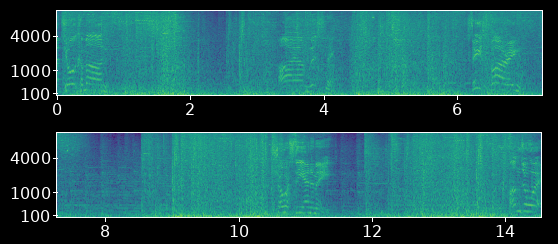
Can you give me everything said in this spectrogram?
At your command. I am listening. Cease firing! Show us the enemy. Underway!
